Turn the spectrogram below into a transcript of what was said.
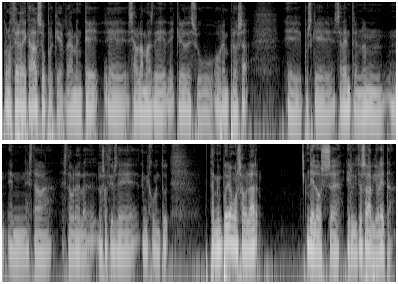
conocer de Cadalso, porque realmente eh, se habla más de, creo, de su obra en prosa, eh, pues que se adentren ¿no? en, esta, esta, obra de, los socios de, mi juventud. También podríamos hablar de los eh, eruditos a la violeta,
